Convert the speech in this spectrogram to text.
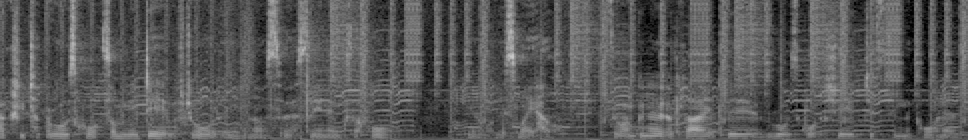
I actually took a rose quartz on my date with Jordan when I was first seeing him because I thought, you know, this might help. So I'm going to apply the rose quartz shade just in the corners.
